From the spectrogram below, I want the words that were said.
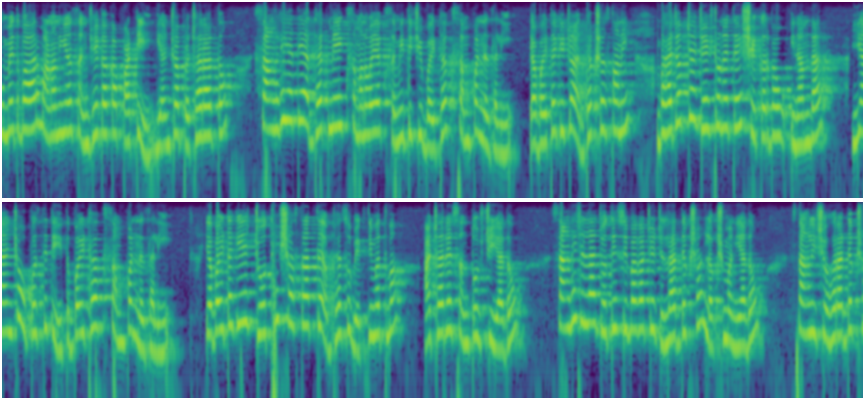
उमेदवार माननीय संजय काका पाटील यांच्या प्रचारार्थ सांगली येथे आध्यात्मिक समन्वयक समितीची बैठक संपन्न झाली. या बैठकीच्या अध्यक्षस्थानी भाजपचे ज्येष्ठ नेते शेखरभाऊ इनामदार यांच्या उपस्थितीत बैठक संपन्न झाली. या बैठकीत ज्योतिषशास्त्रातले अभ्यासू व्यक्तिमत्व आचार्य संतोषजी यादव सांगली जिल्हा ज्योतिष विभागाचे जिल्हाध्यक्ष लक्ष्मण यादव सांगली शहराध्यक्ष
